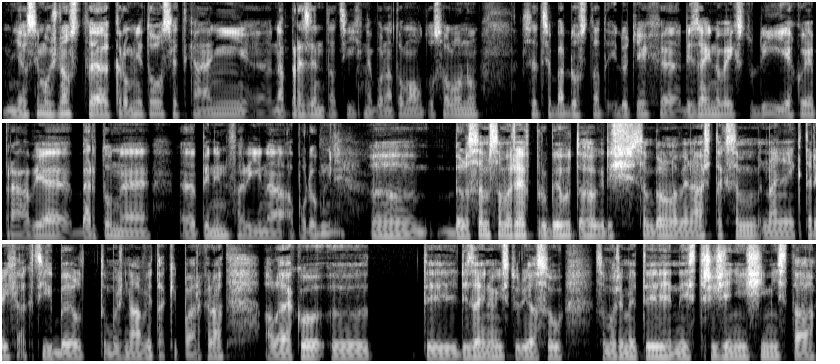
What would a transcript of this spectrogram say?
Měl jsi možnost, eh, kromě toho setkání eh, na prezentacích nebo na tom autosalonu, se třeba dostat i do těch eh, designových studií, jako je právě Bertone, Pininfarina a podobný? Byl jsem samozřejmě v průběhu toho, když jsem byl novinář, tak jsem na některých akcích byl, to možná vy taky párkrát, ale jako ty designové studia jsou samozřejmě ty nejstřiženější místa.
